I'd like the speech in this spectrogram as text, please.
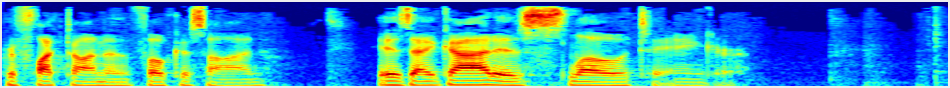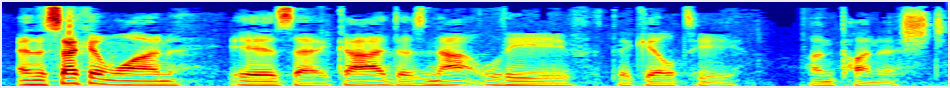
reflect on and focus on is that God is slow to anger. And the second one is that God does not leave the guilty unpunished.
